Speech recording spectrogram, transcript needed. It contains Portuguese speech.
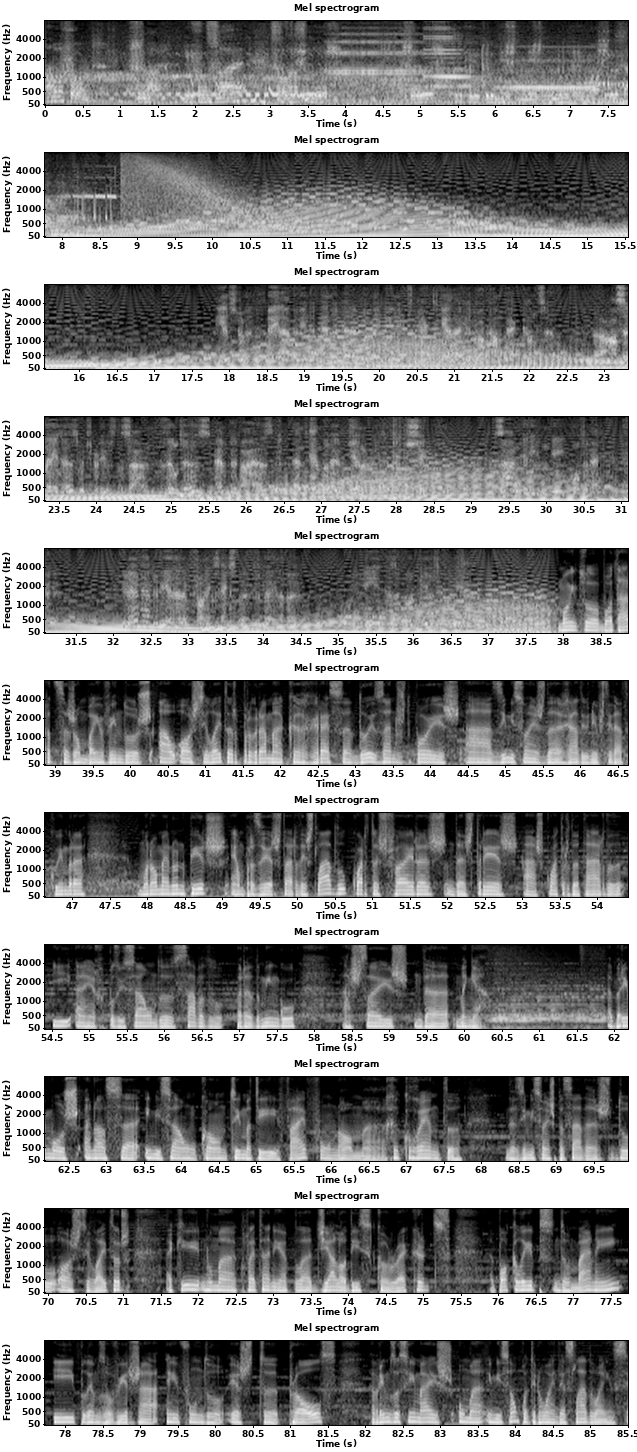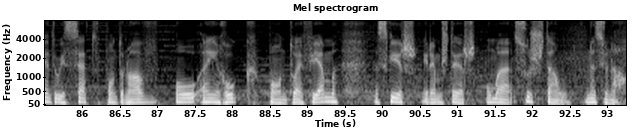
há uma fonte sonora. E a fonte sonora são os osciladores. Osciladores, porque tudo neste, neste mundo é uma oscilação, não é? Muito boa tarde, sejam bem-vindos ao Oscillator, programa que regressa dois anos depois às emissões da Rádio Universidade de Coimbra. O meu nome é Nuno Pires, é um prazer estar deste lado, quartas-feiras, das 3 às 4 da tarde e em reposição de sábado para domingo, às 6 da manhã. Abrimos a nossa emissão com Timothy Five, um nome recorrente das emissões passadas do Oscillator, aqui numa coletânea pela Giallo Disco Records, Apocalypse do Manny e podemos ouvir já em fundo este Proles. Abrimos assim mais uma emissão, continuem desse lado em 107.9 ou em RUC.fm. A seguir iremos ter uma sugestão nacional.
